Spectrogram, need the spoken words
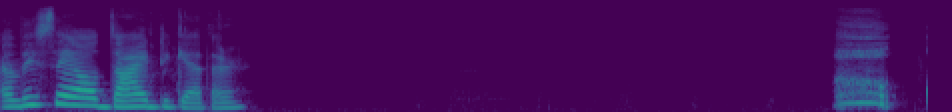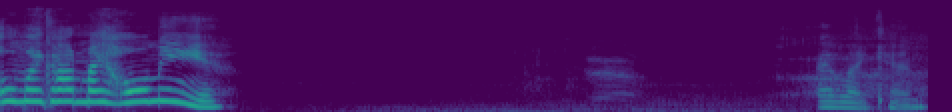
At least they all died together. Oh my god, my homie. I like him.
